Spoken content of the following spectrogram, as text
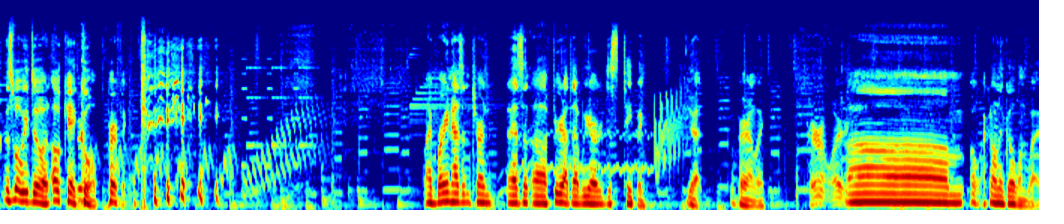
This is what we doing. Okay, cool, perfect. My brain hasn't turned, hasn't uh, figured out that we are just taping yet. Apparently. Apparently. Um. Oh, I can only go one way.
